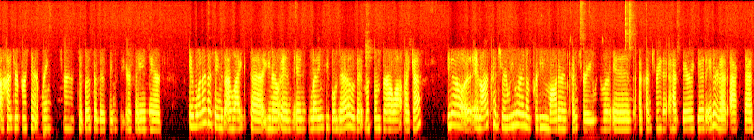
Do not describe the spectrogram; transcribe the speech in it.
100% rings true to both of those things that you're saying there. And one of the things I like to, you know, and, and letting people know that Muslims are a lot like us. You know, in our country, we were in a pretty modern country. We were in a country that had very good internet access,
